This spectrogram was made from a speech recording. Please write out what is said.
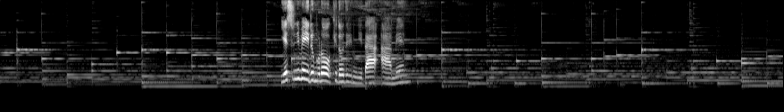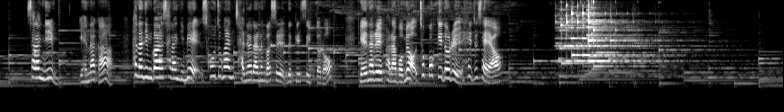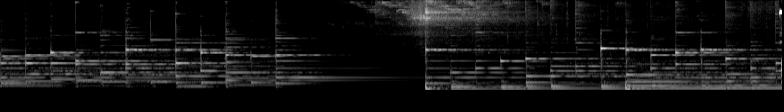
예수님의 이름으로 기도드립니다. 아멘. 사랑님, 예나가 하나님과 사랑님의 소중한 자녀라는 것을 느낄 수 있도록 예나를 바라보며 축복 기도를 해주세요.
